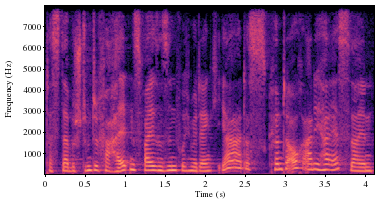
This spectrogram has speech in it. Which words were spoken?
dass da bestimmte Verhaltensweisen sind, wo ich mir denke, ja, das könnte auch ADHS sein.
